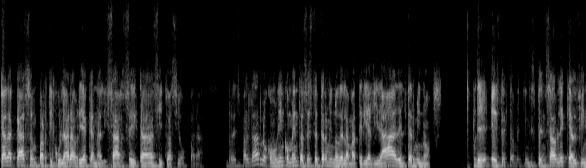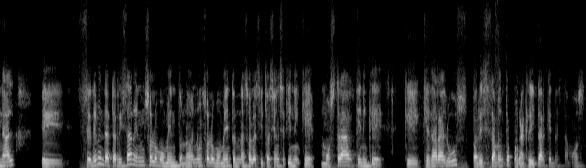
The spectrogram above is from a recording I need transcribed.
cada caso en particular habría que analizarse, cada situación para respaldarlo, como bien comentas, este término de la materialidad, el término de estrictamente indispensable, que al final eh, se deben de aterrizar en un solo momento, ¿no? En un solo momento, en una sola situación, se tienen que mostrar, tienen que, que, que dar a luz precisamente para acreditar que no estamos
